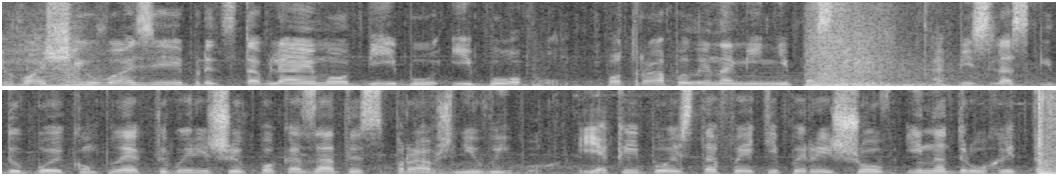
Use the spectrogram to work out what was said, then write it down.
Вашій увазі представляємо Бібу і Бобу. Потрапили на мінні пастки. А після скиду боєкомплект вирішив показати справжній вибух, який по естафеті перейшов і на другий танк.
